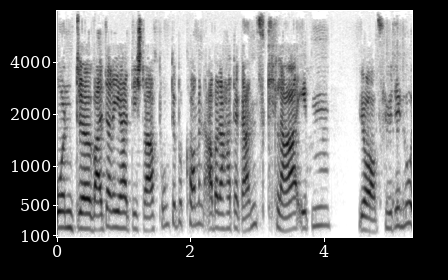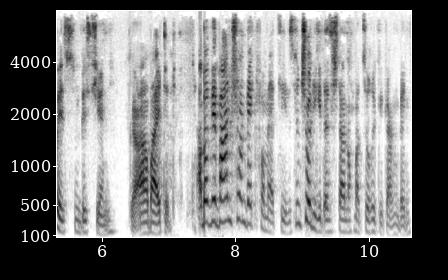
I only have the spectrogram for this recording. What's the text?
Und äh, Valtteri hat die Strafpunkte bekommen, aber da hat er ganz klar eben ja für den Lewis ein bisschen gearbeitet. Aber wir waren schon weg vom Mercedes. Entschuldige, dass ich da nochmal zurückgegangen bin.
